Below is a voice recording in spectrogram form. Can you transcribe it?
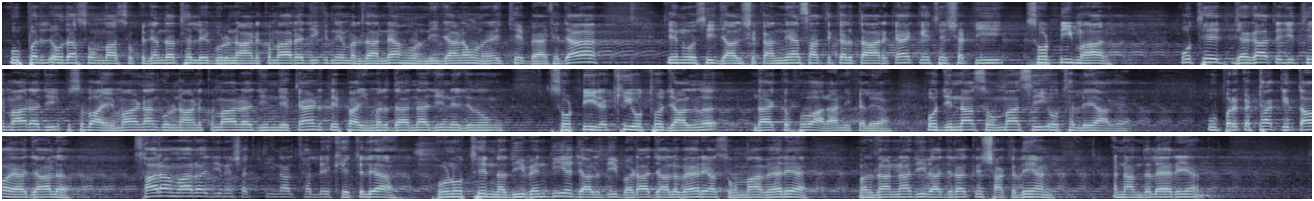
ਉੱਪਰ ਉਹਦਾ ਸੋਮਾ ਸੁੱਕ ਜਾਂਦਾ ਥੱਲੇ, ਗੁਰੂ ਨਾਨਕ ਮਹਾਰਾਜ ਜੀ ਕਿਨੇ ਮਰਦਾਨਾ, ਹੁਣ ਨਹੀਂ ਜਾਣਾ, ਹੁਣ ਇੱਥੇ ਬੈਠ ਜਾ ਤੇ ਇਹਨੂੰ ਅਸੀਂ ਜਲ ਛਕਾਉਂਦੇ ਹਾਂ। ਸਤ ਕਰਤਾਰ ਕਹਿ ਕੇ ਇੱਥੇ ਛੱਟੀ, ਸੋਟੀ ਮਾਰ। ਉਥੇ ਜਗ੍ਹਾ ਤੇ ਜਿੱਥੇ ਮਹਾਰਾਜ ਜੀ ਸੁਭਾਏ ਮਾਣਾ ਗੁਰੂ ਨਾਨਕ ਮਹਾਰਾਜ ਜੀ ਦੇ ਕਹਿਣ ਤੇ ਭਾਈ ਮਰਦਾਨਾ ਜੀ ਨੇ ਜਦੋਂ ਸੋਟੀ ਰੱਖੀ, ਉਥੋਂ ਜਲ ਦਾ ਇੱਕ ਫੁਹਾਰਾ ਨਿਕਲਿਆ। ਉਹ ਜਿੰਨਾ ਸੋਮਾ ਸੀ, ਉਹ ਥੱਲੇ ਆ ਗਿਆ। ਉੱਪਰ ਇਕੱਠਾ ਕੀਤਾ ਹੋਇਆ ਜਲ। ਸਾਰਾ ਮਹਾਰਾਜ ਜੀ ਨੇ ਸ਼ਕਤੀ ਨਾਲ ਥੱਲੇ ਖਿੱਚ ਲਿਆ। ਹੁਣ ਉੱਥੇ ਨਦੀ ਵਹਿੰਦੀ ਹੈ, ਜਲ ਦੀ ਬੜਾ ਜਲ ਵਹਿ ਰਿਹਾ, ਸੋਮਾ ਵਹਿ ਰਿਹਾ। ਮਰਦਾਨਾ ਜੀ ਰੱਜ ਰੱਜ ਕੇ ਛਕਦੇ ਹਨ, ਆਨੰਦ ਲੈ ਰਹੇ ਹਨ।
